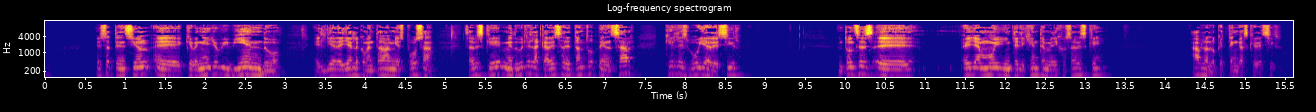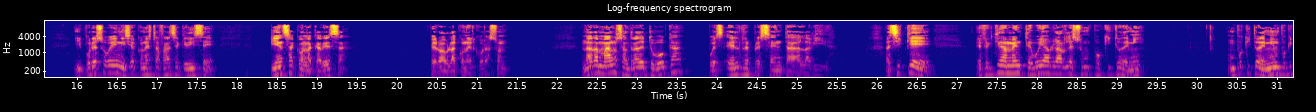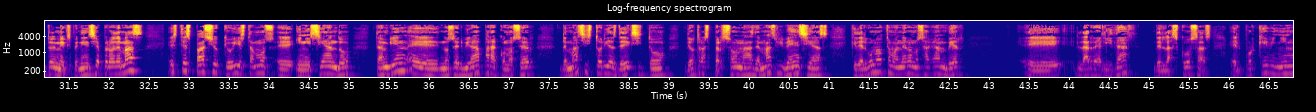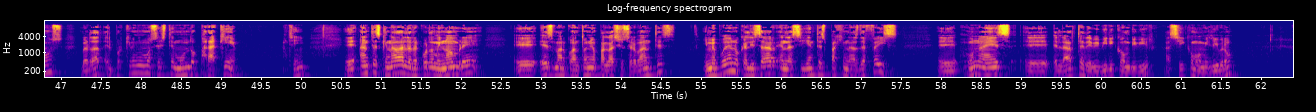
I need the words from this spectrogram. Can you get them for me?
esa tensión eh, que venía yo viviendo. El día de ayer le comentaba a mi esposa, ¿sabes qué? Me duele la cabeza de tanto pensar qué les voy a decir. Entonces, eh, ella muy inteligente me dijo, ¿sabes qué? Habla lo que tengas que decir. Y por eso voy a iniciar con esta frase que dice, piensa con la cabeza, pero habla con el corazón. Nada malo saldrá de tu boca, pues él representa a la vida. Así que, efectivamente, voy a hablarles un poquito de mí un poquito de mí, un poquito de mi experiencia, pero además este espacio que hoy estamos eh, iniciando también eh, nos servirá para conocer de más historias de éxito, de otras personas, de más vivencias que de alguna u otra manera nos hagan ver eh, la realidad de las cosas, el por qué venimos, ¿verdad? El por qué venimos a este mundo, ¿para qué? ¿Sí? antes que nada les recuerdo mi nombre, es Marco Antonio Palacio Cervantes y me pueden localizar en las siguientes páginas de Face. Eh, una es eh, El arte de vivir y convivir, así como mi libro.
